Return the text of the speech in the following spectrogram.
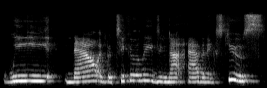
We now, and particularly, do not have an excuse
